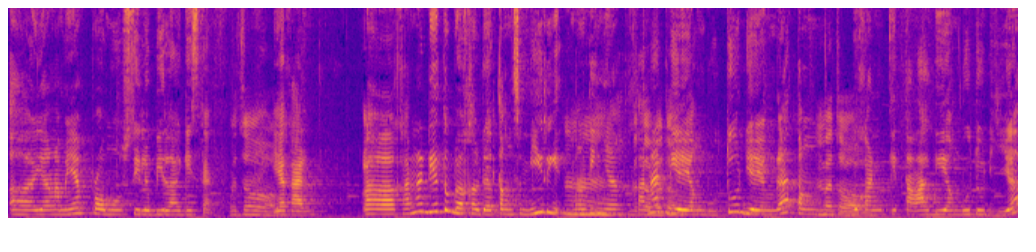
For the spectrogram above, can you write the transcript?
eh, yang namanya promosi lebih lagi Steph Betul. ya kan Eh, karena dia tuh bakal datang sendiri Mm, nantinya betul, karena betul. dia yang butuh dia yang datang bukan kita lagi yang butuh dia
